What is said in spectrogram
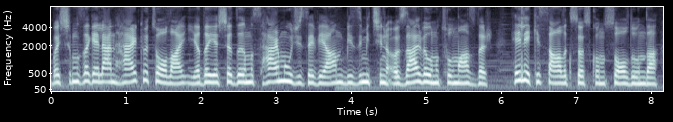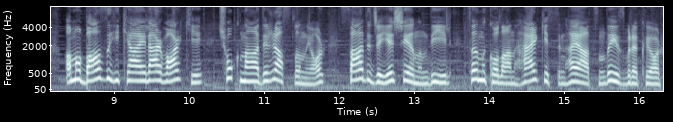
Başımıza gelen her kötü olay ya da yaşadığımız her mucizevi an bizim için özel ve unutulmazdır. Hele ki sağlık söz konusu olduğunda. Ama bazı hikayeler var ki çok nadir rastlanıyor, sadece yaşayanın değil, tanık olan herkesin hayatında iz bırakıyor.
